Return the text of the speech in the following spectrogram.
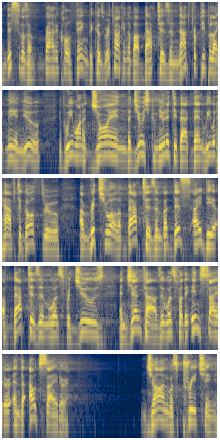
And this was a radical thing because we're talking about baptism not for people like me and you. If we want to join the Jewish community back then, we would have to go through a ritual of baptism. But this idea of baptism was for Jews and Gentiles, it was for the insider and the outsider. John was preaching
